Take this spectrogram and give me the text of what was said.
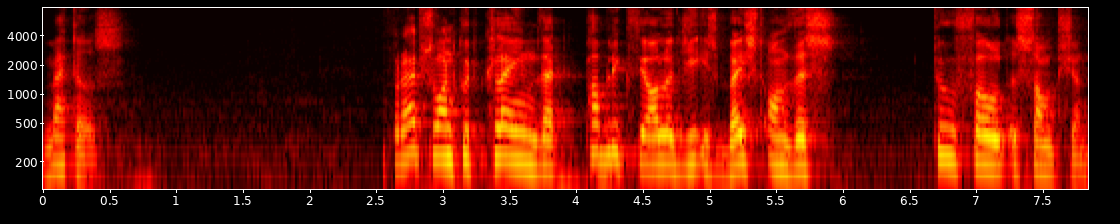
matters. Perhaps one could claim that public theology is based on this twofold assumption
